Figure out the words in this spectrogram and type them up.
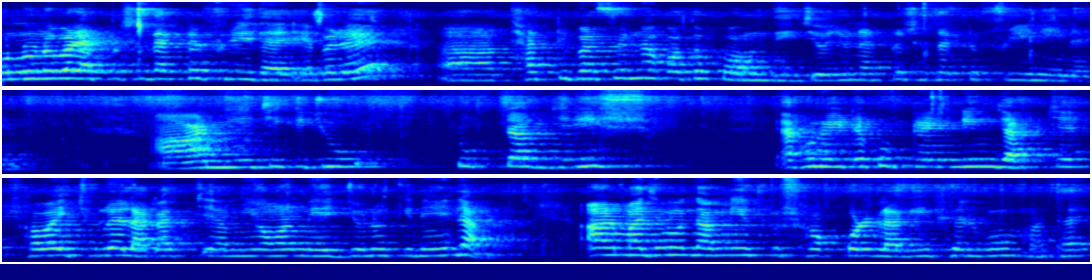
অন্য এবার একটার সাথে একটা ফ্রি দেয়, এবারে থার্টি পার্সেন্ট না কত কম দিয়েছি, ওই জন্য একটার সাথে একটা ফ্রি নিয়ে নেয়। আর নিয়েছি কিছু টুকটাক জিনিস, এখন এইটা খুব ট্রেন্ডিং যাচ্ছে, সবাই চুলে লাগাচ্ছে, আমি আমার মেয়ের জন্য কিনে নিলাম, আর মাঝে মধ্যে আমি একটু শখ করে লাগিয়ে ফেলব মাথায়।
